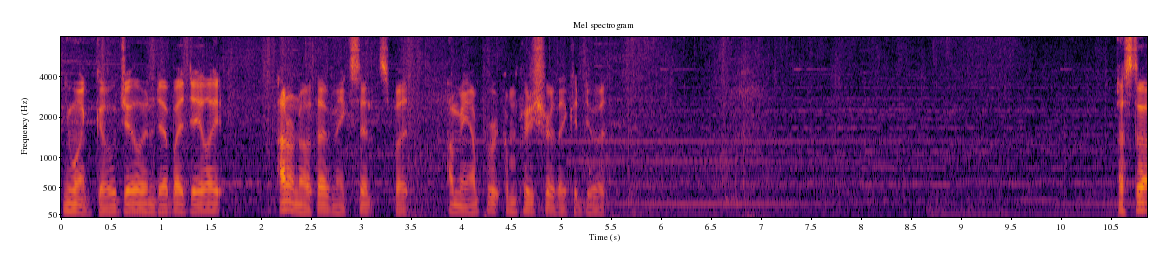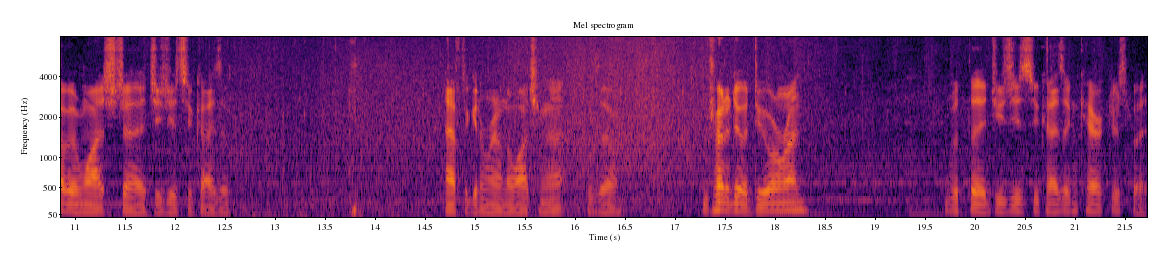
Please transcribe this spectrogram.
You want Gojo and Dead by Daylight? I don't know if that makes sense, but I mean, I'm, pre I'm pretty sure they could do it. I still haven't watched uh, Jujutsu Kaisen. I have to get around to watching that because uh, I'm trying to do a duo run with the Jujutsu Kaisen characters, but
